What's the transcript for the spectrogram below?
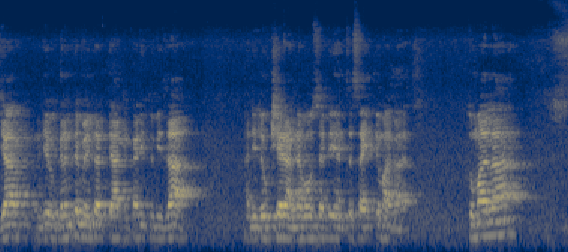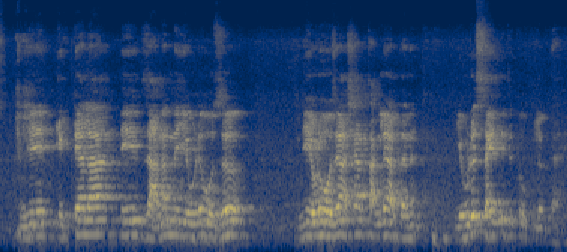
ज्या म्हणजे ग्रंथ मिळतात त्या ठिकाणी तुम्ही जा आणि लोकशाहीर अण्णाभाऊ साठे यांचं साहित्य मागा. तुम्हाला म्हणजे एकट्याला ते जाणार नाही एवढं ओझं म्हणजे एवढं ओझं अशा चांगल्या अर्थानं एवढंच साहित्य तिथं उपलब्ध आहे.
